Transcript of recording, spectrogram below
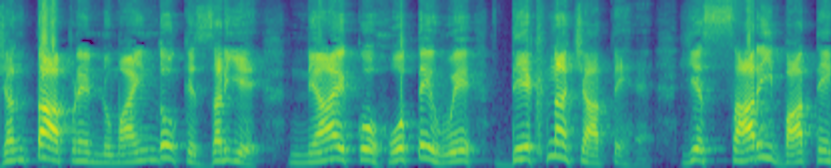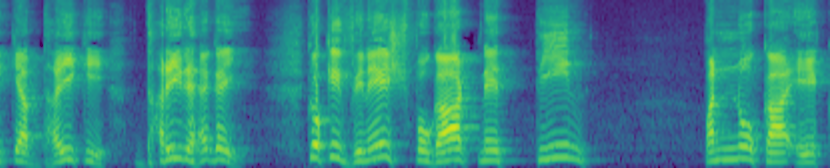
जनता अपने नुमाइंदों के ज़रिए न्याय को होते हुए देखना चाहते हैं। ये सारी बातें क्या धरी की धरी रह गई? क्योंकि विनेश फोगाट ने तीन पन्नों का एक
